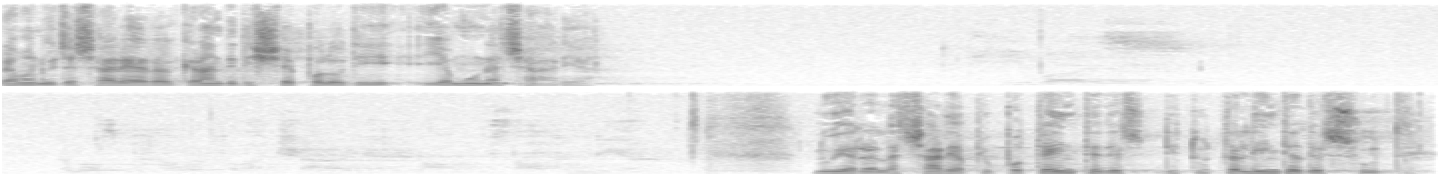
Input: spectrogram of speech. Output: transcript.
Ramanujacharya era il grande discepolo di Yamunacharya. Lui era l'acciaria più potente di tutta l'India del Sud.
